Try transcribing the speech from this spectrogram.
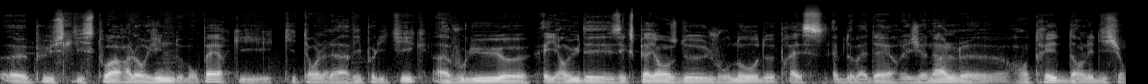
euh, plus l'histoire à l'origine de mon père qui, quittant la vie politique, a voulu, euh, ayant eu des expériences de journaux, de presse hebdomadaire régionale, euh, rentrer dans l'édition.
